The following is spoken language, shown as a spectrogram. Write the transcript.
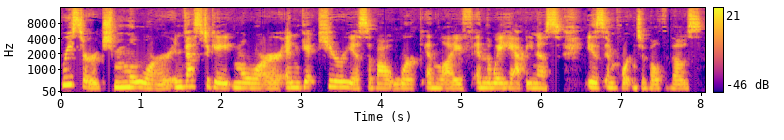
research more, investigate more, and get curious about work and life and the way happiness is important to both of those.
